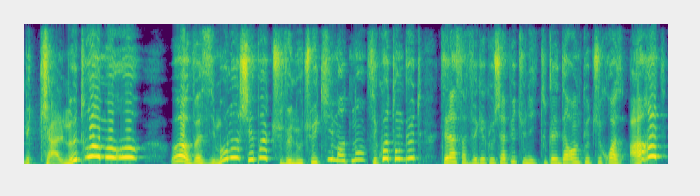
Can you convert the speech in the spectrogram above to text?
mais calme-toi, Moro Oh, vas-y, Molo, je sais pas, tu veux nous tuer qui maintenant? C'est quoi ton but? T'es là, ça fait quelques chapitres, tu niques toutes les daronnes que tu croises. Arrête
